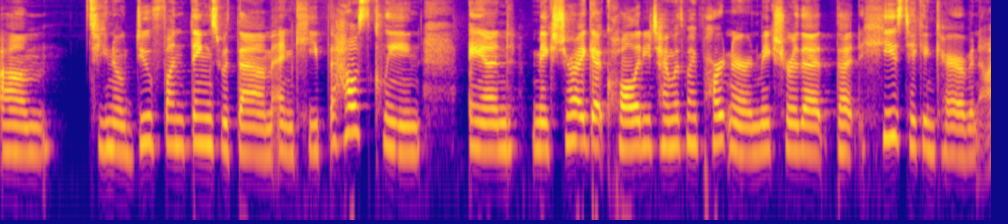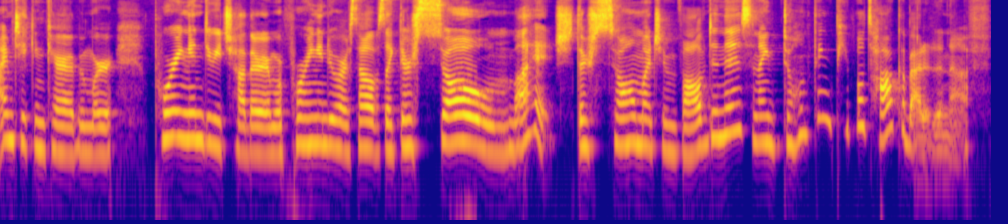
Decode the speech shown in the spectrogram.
um, to, you know, do fun things with them and keep the house clean and make sure I get quality time with my partner and make sure that that he's taken care of and I'm taken care of and we're pouring into each other and we're pouring into ourselves. Like there's so much. There's so much involved in this and I don't think people talk about it enough.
